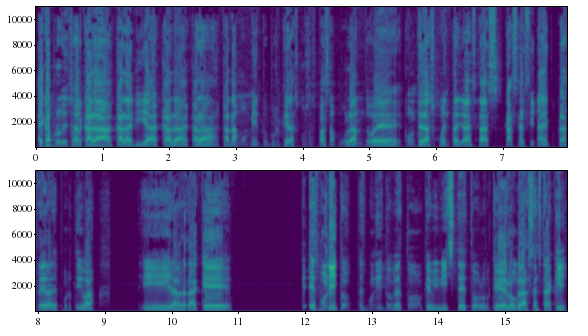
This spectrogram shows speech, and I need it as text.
hay que aprovechar cada, cada día, cada, cada, cada momento, porque las cosas pasan volando. eh, cuando te das cuenta ya estás casi al final de tu carrera deportiva y la verdad que, que es bonito, es bonito ver todo lo que viviste, todo lo que lograste hasta aquí.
